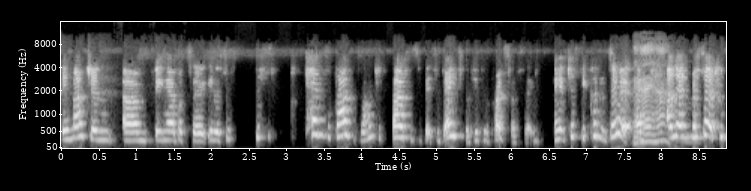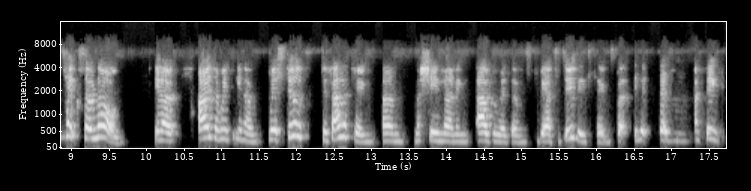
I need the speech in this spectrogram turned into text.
Imagine um, being able to, you know, this is, this is tens of thousands, hundreds of thousands of bits of data that people are processing. And it just, you couldn't do it. Yeah, and, yeah. and then research would take so long. You know, either we, you know, we're still developing um, machine learning algorithms to be able to do these things, but it, mm-hmm. I think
